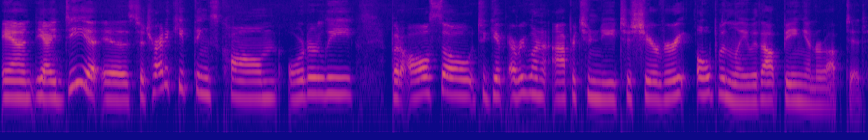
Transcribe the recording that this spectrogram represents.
And the idea is to try to keep things calm, orderly, but also to give everyone an opportunity to share very openly without being interrupted.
